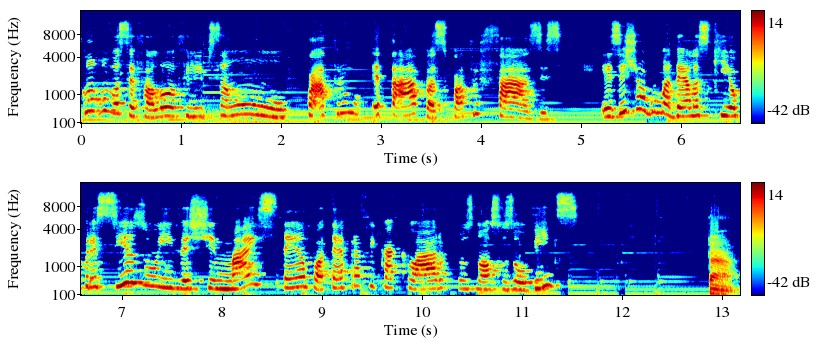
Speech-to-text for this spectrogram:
Como você falou, Felipe, são quatro etapas, quatro fases. Existe alguma delas que eu preciso investir mais tempo até para ficar claro para os nossos ouvintes? Tá.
